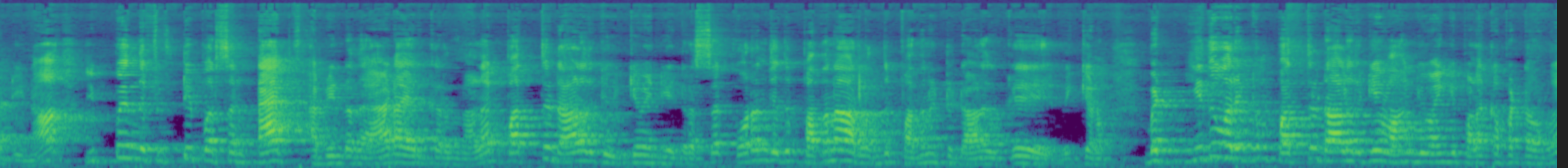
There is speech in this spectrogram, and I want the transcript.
அப்படின்னா இப்போ இந்த ஃபிஃப்டி பர்சன்ட் டேக்ஸ் அப்படின்றது ஆட் ஆகிருக்கிறதுனால பத்து டாலருக்கு விற்க வேண்டிய ட்ரெஸ்ஸை குறைஞ்சது பதினாறுலேருந்து பதினெட்டு டாலருக்கு விற்கணும் பட் இது வரைக்கும் பத்து டாலருக்கே வாங்கி வாங்கி பழக்கப்பட்டவங்க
